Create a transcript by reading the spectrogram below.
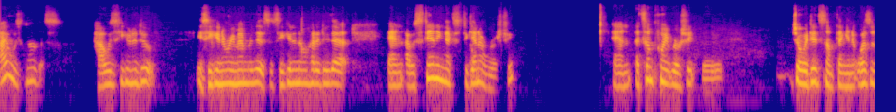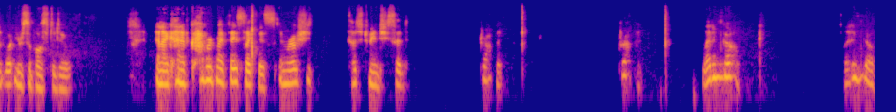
I was nervous. How is he going to do? Is he going to remember this? Is he going to know how to do that? And I was standing next to Gena Roshi. And at some point, Roshi, Joa did something and it wasn't what you're supposed to do. And I kind of covered my face like this. And Roshi touched me and she said, Drop it. Drop it. Let him go. Let him go.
